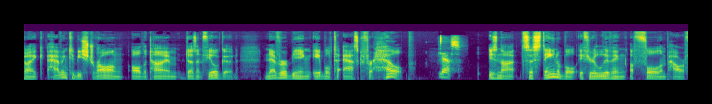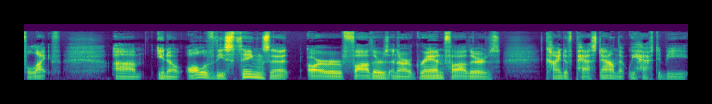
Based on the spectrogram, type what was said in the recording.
Like having to be strong all the time doesn't feel good. Never being able to ask for help Yes. is not sustainable if you're living a full and powerful life. Um, you know, all of these things that our fathers and our grandfathers kind of passed down that we have to be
